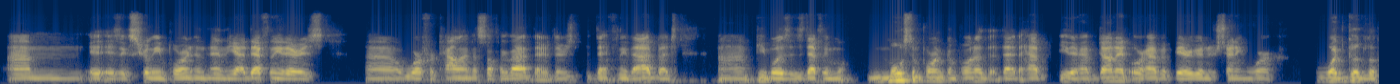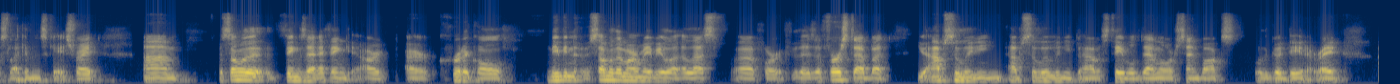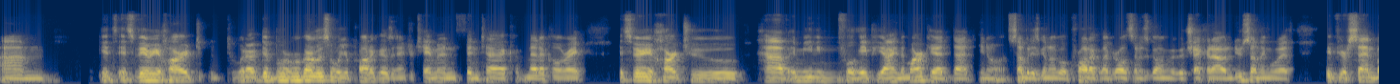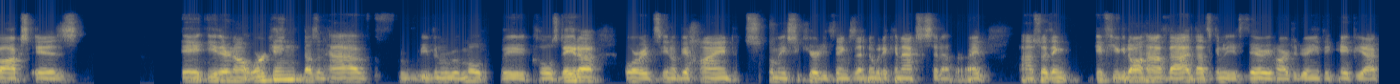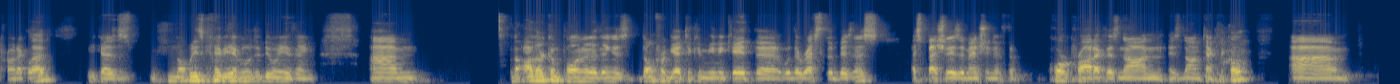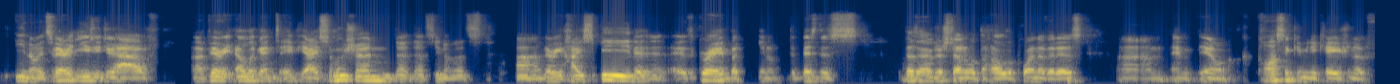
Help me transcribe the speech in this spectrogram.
um, is, extremely important. And, and yeah definitely there's uh, war for talent and stuff like that. There, there's definitely that. But uh, people is, is definitely mo- most important component that, that have either have done it or have a very good understanding where what good looks like in this case right? Um, some of the things that I think are are critical, maybe some of them are maybe less uh, for there's a first step, but you absolutely absolutely need to have a stable demo or sandbox with good data, right? Um, it's it's very hard to, whatever, regardless of what your product is, entertainment, fintech, medical, right? It's very hard to have a meaningful API in the market that you know somebody's going to go product like Girls and is going to go check it out and do something with. If your sandbox is a, either not working, doesn't have even remotely closed data, or it's you know behind so many security things that nobody can access it ever, right? Uh, so I think if you don't have that, that's going to be very hard to do anything API product led because nobody's going to be able to do anything. Um, the other component the thing is don't forget to communicate the with the rest of the business, especially as I mentioned, if the core product is non is non technical. Um, you know, it's very easy to have a very elegant API solution that, that's you know that's uh, very high speed. It, it's great, but you know the business doesn't understand what the hell the point of it is. Um, and you know, constant communication of,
